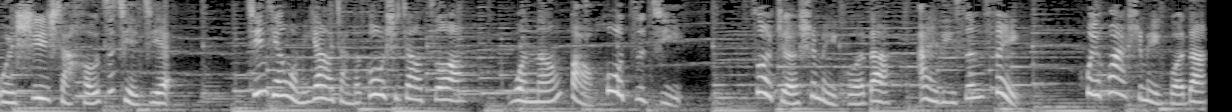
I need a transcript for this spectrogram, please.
我是小猴子姐姐。今天我们要讲的故事叫做《我能保护自己》，作者是美国的艾丽森·费，绘画是美国的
